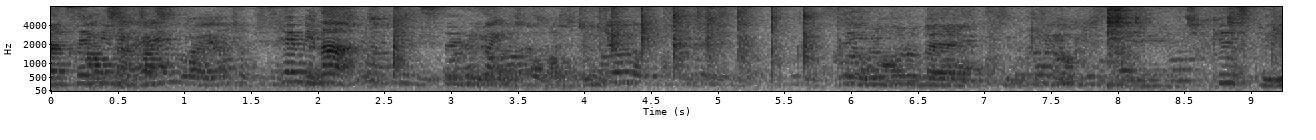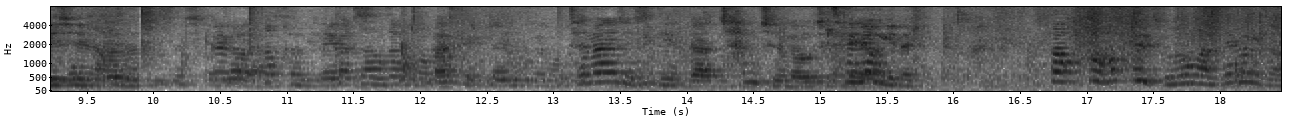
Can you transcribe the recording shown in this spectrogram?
구단 세미나 세미나 현장에 슈케이스 대기실 안은 시끌벅적합니다 맞습니다. 세 명이서 있으니까 참 조용하고 좋네요. 세 명이래 딱또 하필 조용한 세 명이잖아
